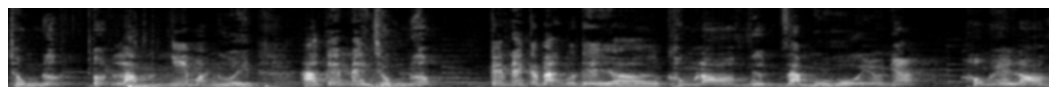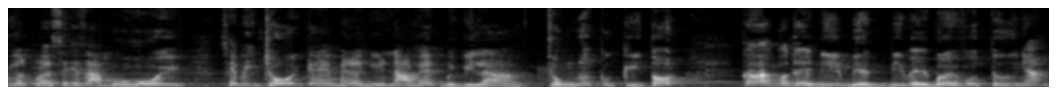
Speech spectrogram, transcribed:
chống nước tốt lắm nhé mọi người. À kem này chống nước. Kem này các bạn có thể ờ, không lo việc ra mồ hôi đâu nhá. Không hề lo việc là sẽ ra mồ hôi, sẽ bị trôi kem hay là như nào hết, bởi vì là chống nước cực kỳ tốt. Các bạn có thể đi biển, đi bể bơi vô tư nhá.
